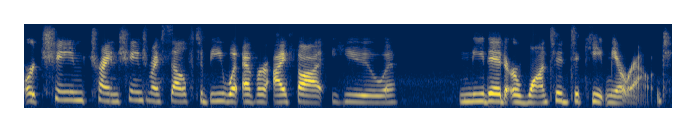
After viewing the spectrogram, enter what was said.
or change try and change myself to be whatever I thought you needed or wanted to keep me around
